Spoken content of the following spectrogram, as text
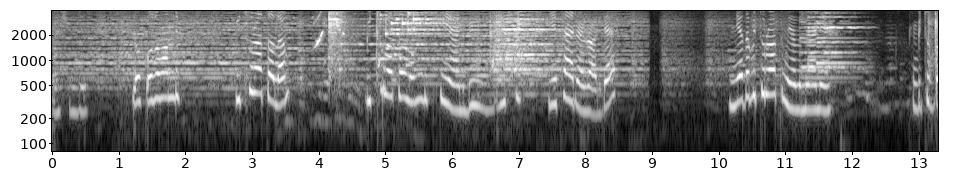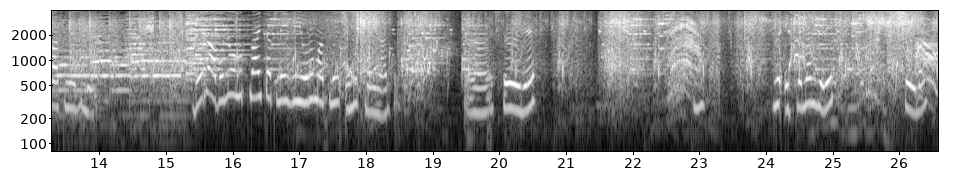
Yani şimdi yok o zaman biz bir tur atalım. Bir tur atalım bitsin yani. Bir, bir tur yeter herhalde. Ya da bir tur atmayalım yani. Bir tur da atmayabiliriz. Bu arada abone olup like atmayı ve yorum atmayı unutmayın arkadaşlar. Ee, şöyle. Şunu eklemem gerek. Şöyle.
